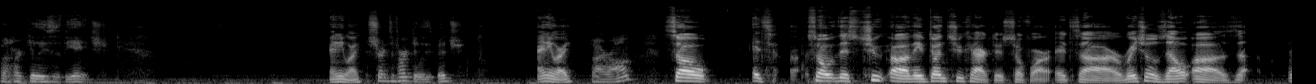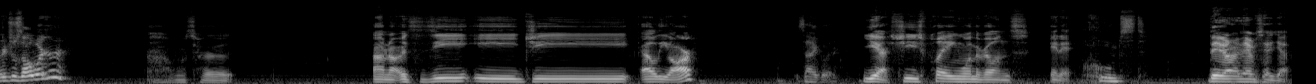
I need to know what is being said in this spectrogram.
But Hercules is the H. Anyway, Strength of Hercules, bitch. anyway, Am I wrong? so it's so there's two. Uh, they've done two characters so far. It's uh Rachel Zell. Uh, Z- Rachel Zellweger? uh, what's her? I don't know. It's Z E G L E R. Zegler. Yeah, she's playing one of the villains in it. Whomst. They don't. They haven't said yet.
